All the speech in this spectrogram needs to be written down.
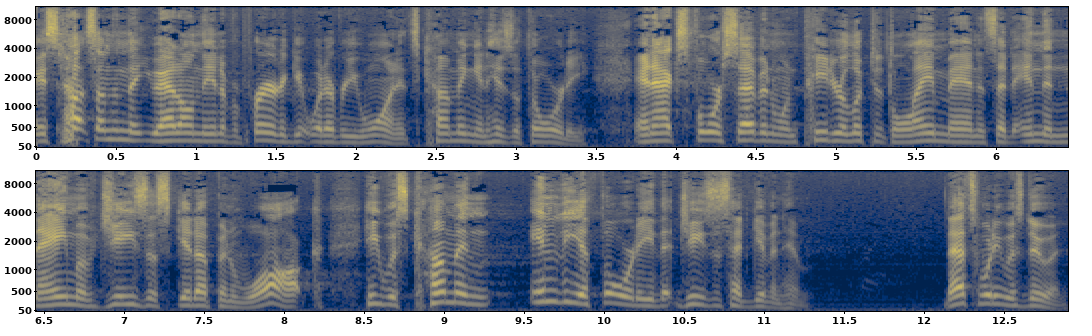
it's not something that you add on the end of a prayer to get whatever you want. It's coming in his authority. In Acts 4 7, when Peter looked at the lame man and said, In the name of Jesus, get up and walk, he was coming in the authority that Jesus had given him. That's what he was doing.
